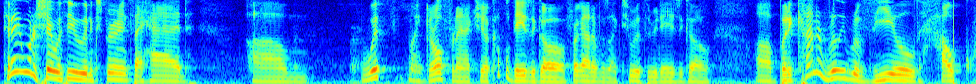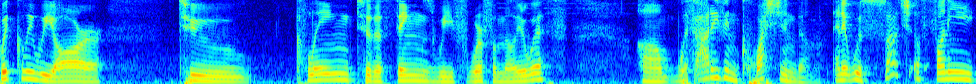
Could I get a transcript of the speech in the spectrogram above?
Today, I want to share with you an experience I had. Um, with my girlfriend actually a couple days ago. I forgot it was like two or three days ago, uh, but it kind of really revealed how quickly we are to cling to the things we we're familiar with um, without even questioning them. And it was such a funny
